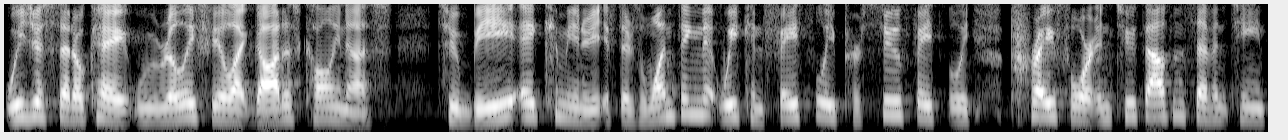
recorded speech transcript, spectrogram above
we just said, okay, we really feel like God is calling us to be a community, if there's one thing that we can faithfully pursue, faithfully pray for in 2017,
